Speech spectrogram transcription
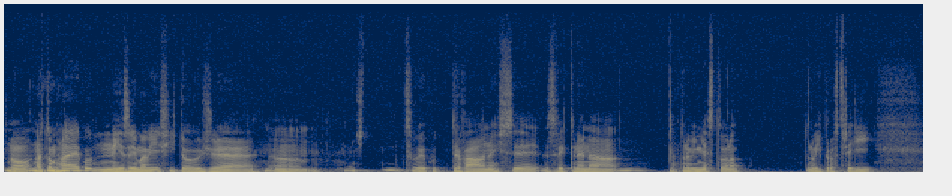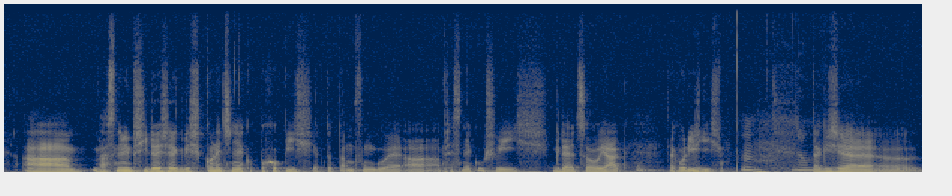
no, na tomhle je jako nejzajímavější to, že um, člověku trvá, než si zvykne na, na to nové město, na to nové prostředí. A vlastně mi přijde, že když konečně jako pochopíš, jak to tam funguje a, a přesně jako už víš, kde, co, jak, tak odjíždíš. Mm, no. Takže eh,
